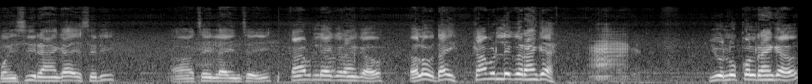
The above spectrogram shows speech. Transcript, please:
भैँसी राँगा यसरी चाहिँ ल्याइन्छ है कहाँबाट ल्याएको राँगा हो? हेलो दाइ कहाँबाट ल्याएको राँगा? यो लोकल राँगा हो।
